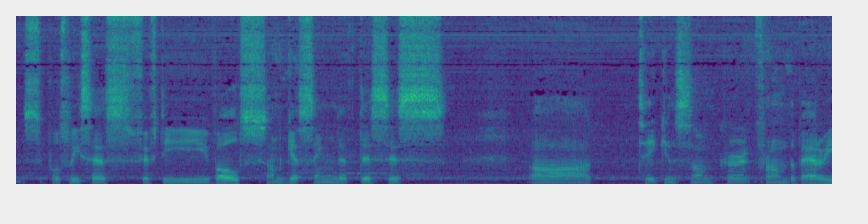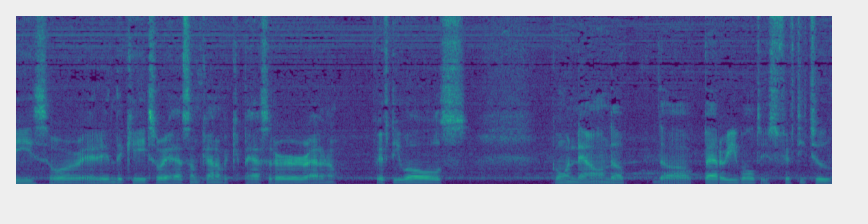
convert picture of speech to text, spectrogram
It supposedly says 50 volts. I'm guessing that this is uh, taking some current from the batteries or it indicates or it has some kind of a capacitor. I don't know. 50 volts. Going down the the battery voltage 52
